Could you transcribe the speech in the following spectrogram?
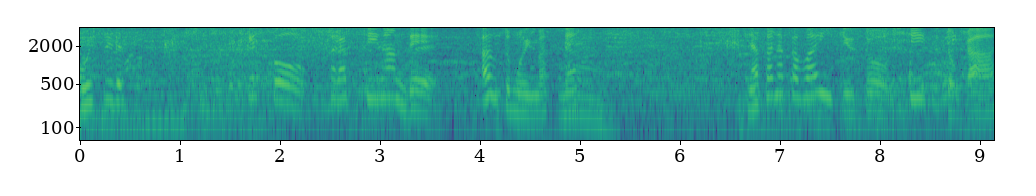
美味しいです。結構辛口なんで合うと思いますね、なかなかワインっていうとチーズとか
